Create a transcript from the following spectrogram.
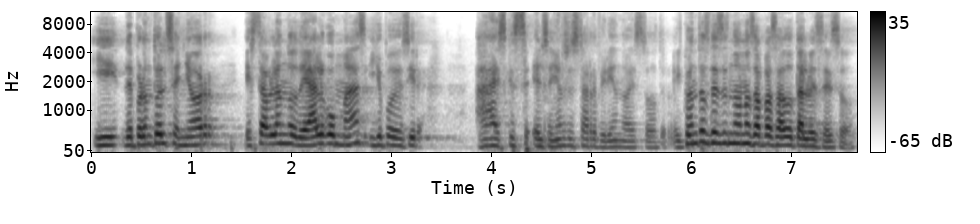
Y de pronto el Señor está hablando de algo más y yo puedo decir, ah, es que el Señor se está refiriendo a esto otro. ¿Y cuántas veces no nos ha pasado tal vez eso?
